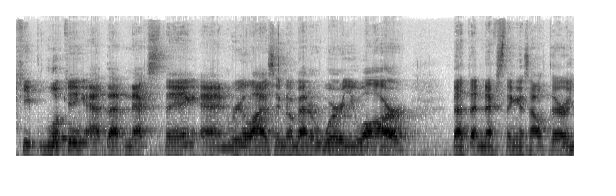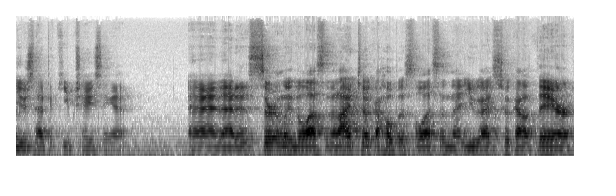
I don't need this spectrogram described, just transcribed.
keep looking at that next thing and realizing no matter where you are, that that next thing is out there and you just have to keep chasing it. And that is certainly the lesson that I took. I hope it's the lesson that you guys took out there.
